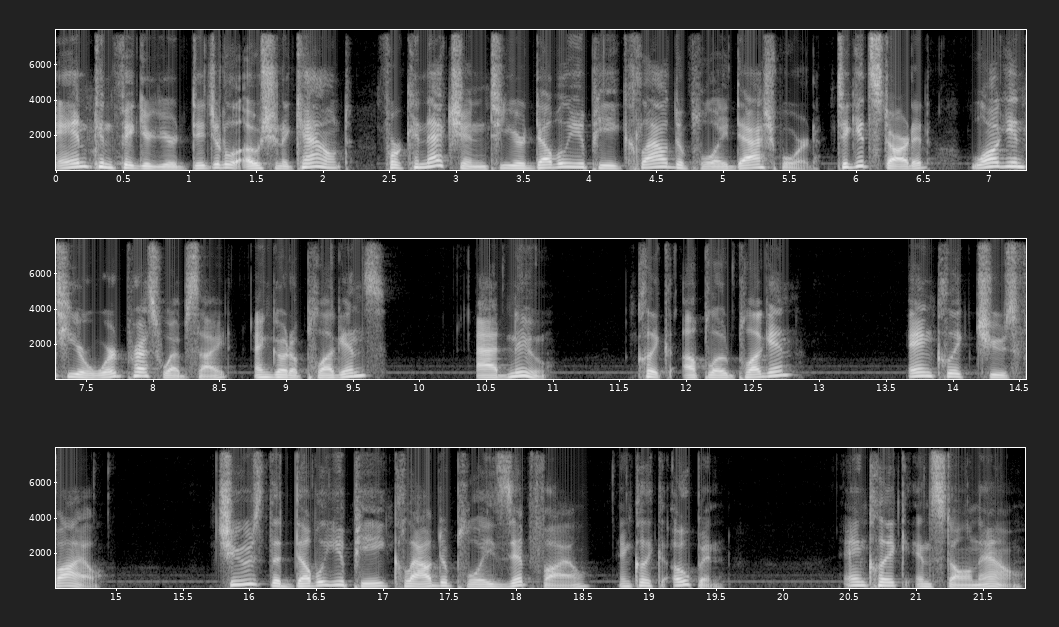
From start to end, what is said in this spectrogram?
and configure your DigitalOcean account for connection to your WP Cloud Deploy dashboard. To get started, log into your WordPress website and go to Plugins, Add New. Click Upload Plugin, and click Choose File. Choose the WP Cloud Deploy zip file and click Open and click Install Now.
